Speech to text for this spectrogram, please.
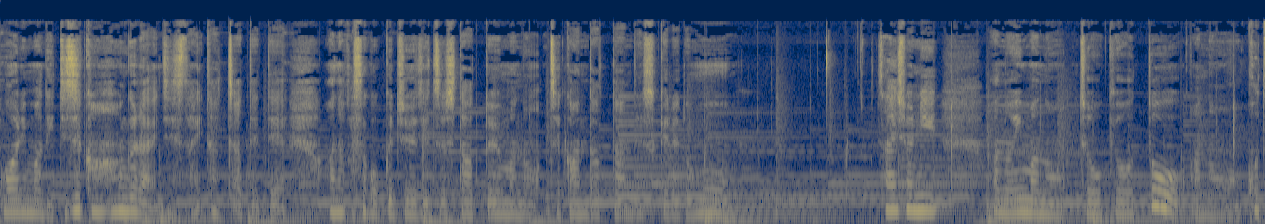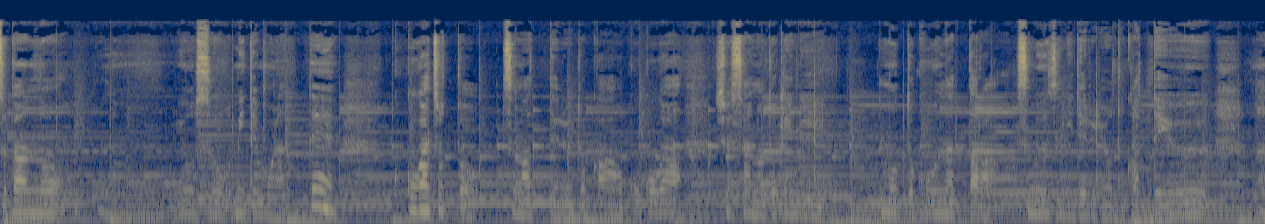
終わりまで1時間半ぐらい 実際経っちゃっててあなんかすごく充実したあっという間の時間だったんですけれども最初にあの今の状況とあの骨盤の様子を見てもらってこがちょっと詰まってるとかここが出産の時にもっとこうなったらスムーズに出るよとかっていうあ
